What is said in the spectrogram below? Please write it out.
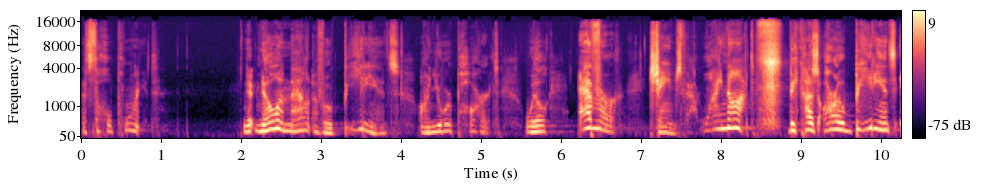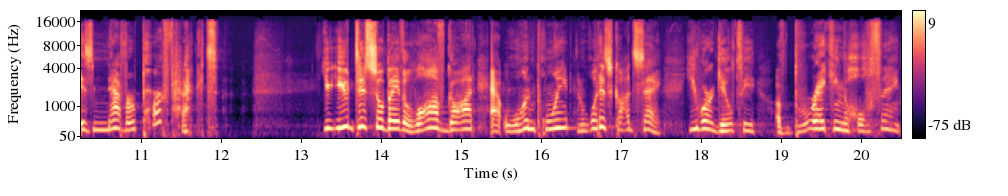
That's the whole point. No amount of obedience on your part will ever change that. Why not? Because our obedience is never perfect. You, you disobey the law of God at one point, and what does God say? You are guilty of breaking the whole thing.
